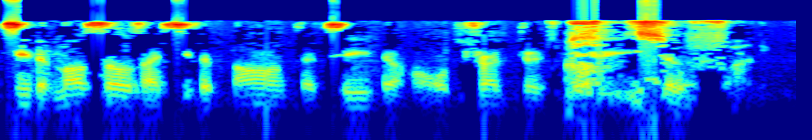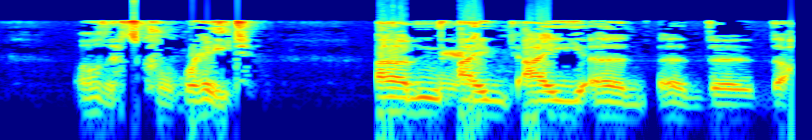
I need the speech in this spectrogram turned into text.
see the muscles, I see the bones, I see the whole structure. It's really so funny. Oh, that's great. Um, Yeah. I, I, uh, uh, the the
